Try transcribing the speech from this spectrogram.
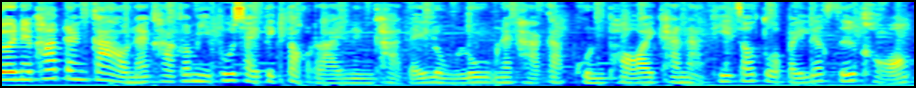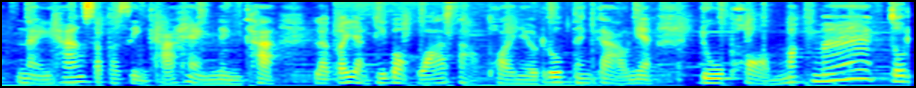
โดยในภาพดังกล่าวนะคะ ก็มีผู้ใช้ติ๊กต็อกรายหนึ่งค่ะ ได้ลงรูปนะคะ กับคุณพลอยขณะที่เจ้าตัวไปเลือกซื้อของในห้างสรรพสินค้าแห่งหนึ่งค่ะ แล้วก็อย่างที่บอกว่าสาวพลอยในรูปดังกล่าวเนี่ยดูผอมมากๆ จน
